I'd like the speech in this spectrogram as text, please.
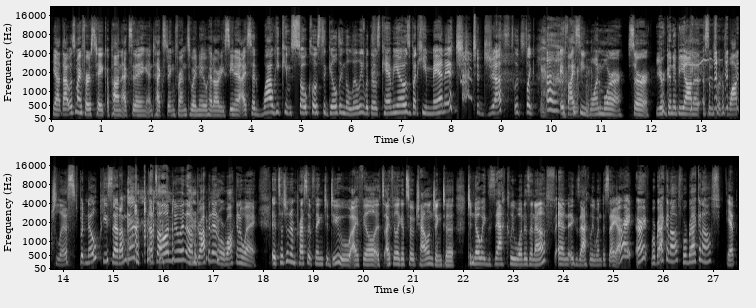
Yeah, that was my first take upon exiting and texting friends who I knew had already seen it. I said, wow, he came so close to gilding the lily with those cameos, but he managed to just, it's like, if I see one more, sir, you're going to be on a, some sort of watch list. But nope, he said, I'm good. That's all I'm doing. And I'm dropping it and we're walking away. It's such an impressive thing to do. I feel it's, I feel like it's so challenging to, to know exactly what is enough and exactly when to say, all right, all right, we're backing off. We're backing off. Yep,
